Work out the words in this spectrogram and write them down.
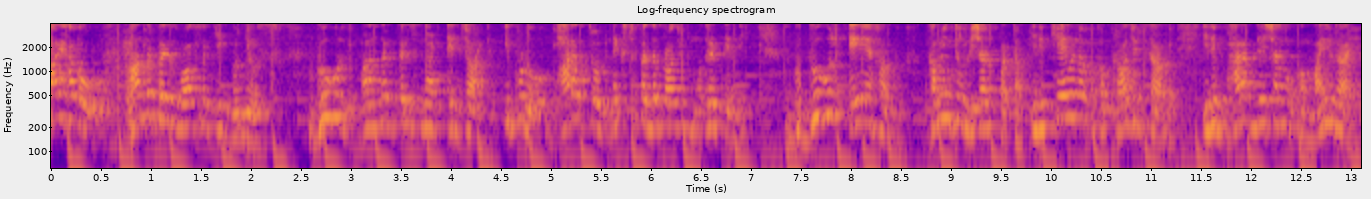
Hi hello. ఆంధ్రప్రదేశ్ వాసులకి గుడ్ న్యూస్. గూగుల్ మనందరికి తెలిసిన టెక్ జాయింట్ ఇప్పుడు భారత్లో నెక్స్ట్ పెద్ద ప్రాజెక్ట్ మొదలెట్టింది. గూగుల్ ఏఏ హబ్ కమింగ్ టు విశాఖపట్నం. ఇది కేవలం ఒక ప్రాజెక్ట్ కాదు ఇది భారతదేశానికి ఒక మైలురాయి.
